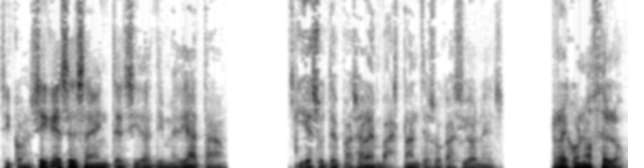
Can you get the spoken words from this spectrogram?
Si consigues esa intensidad inmediata, y eso te pasará en bastantes ocasiones, reconócelo.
